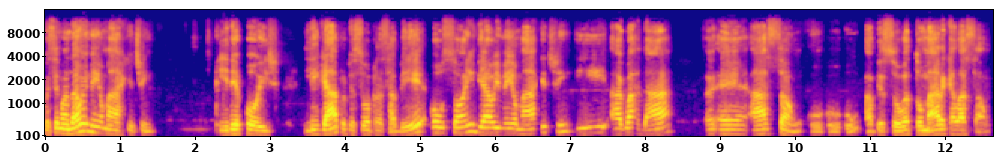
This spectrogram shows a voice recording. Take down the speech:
você mandar um e-mail marketing e depois ligar para a pessoa para saber ou só enviar o e-mail marketing e aguardar é, a ação, o, o, a pessoa tomar aquela ação?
